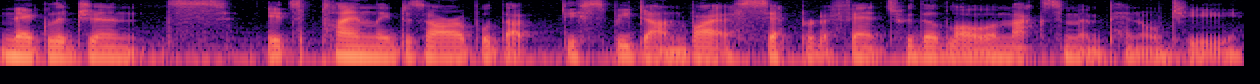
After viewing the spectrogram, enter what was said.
negligence, it's plainly desirable that this be done by a separate offence with a lower maximum penalty.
